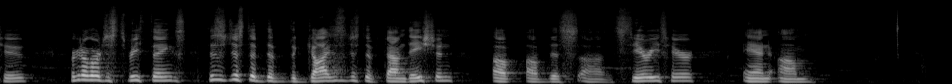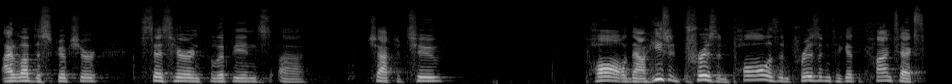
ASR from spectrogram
2. We're going to go over just three things. This is just the, the, the guide, this is just the foundation of, of this uh, series here. And um, I love the scripture. It says here in Philippians uh, chapter 2, Paul, now he's in prison. Paul is in prison to get the context.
